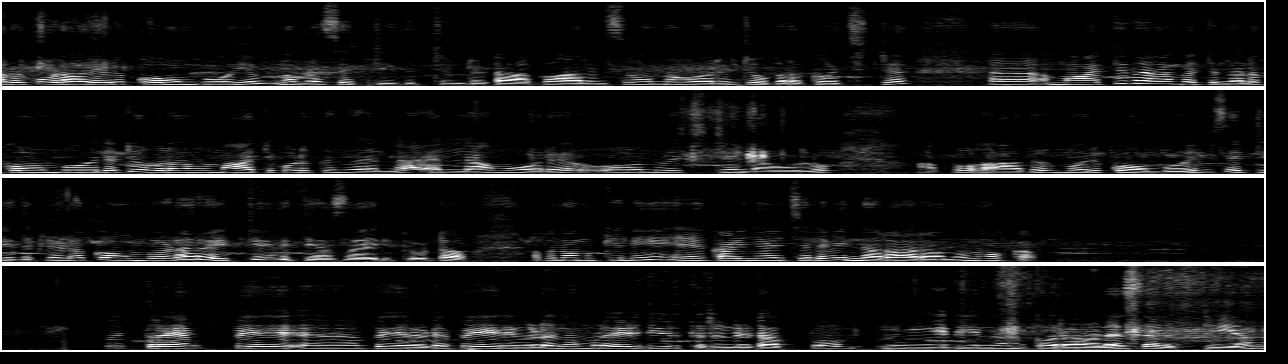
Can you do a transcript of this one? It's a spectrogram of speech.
അത് കൂടാതെ ഒരു കോംബോയും നമ്മൾ സെറ്റ് ചെയ്തിട്ടുണ്ട് കേട്ടോ ബാലൻസ് വന്ന ഓരോ ട്യൂബറൊക്കെ വെച്ചിട്ട് മാറ്റി തരാൻ പറ്റുന്നതല്ല. കോംബോയിൽ ട്യൂബർ നമ്മൾ മാറ്റി കൊടുക്കുന്നതല്ല. എല്ലാം ഓരോ ഒന്ന് വെച്ചിട്ടുണ്ടാവുള്ളൂ. അപ്പോൾ അതും ഒരു കോംബോയും സെറ്റ് ചെയ്തിട്ടുണ്ട്. കോംബോയുടെ റേറ്റ് വ്യത്യാസമായിരിക്കും കേട്ടോ അപ്പോൾ നമുക്കിനി കഴിഞ്ഞ ആഴ്ചയിലെ വിന്നർ ആരാന്ന് നോക്കാം. അപ്പോൾ ഇത്രയും പേ പേരുടെ പേരുകൾ നമ്മൾ എഴുതിയെടുത്തിട്ടുണ്ട് കേട്ടോ അപ്പം ഇതിൽ നിന്ന് നമുക്ക് ഒരാളെ സെലക്ട് ചെയ്യാം.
